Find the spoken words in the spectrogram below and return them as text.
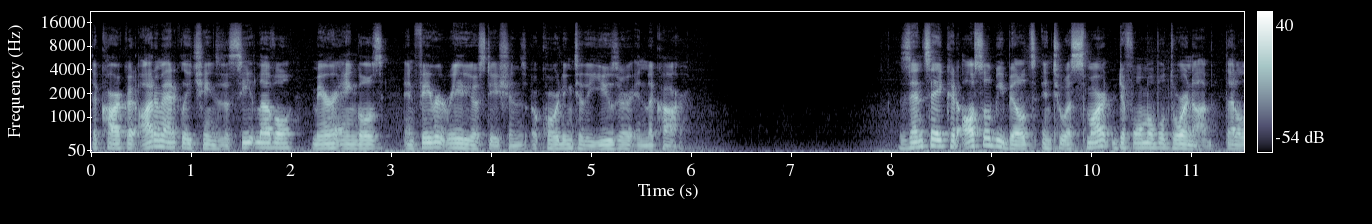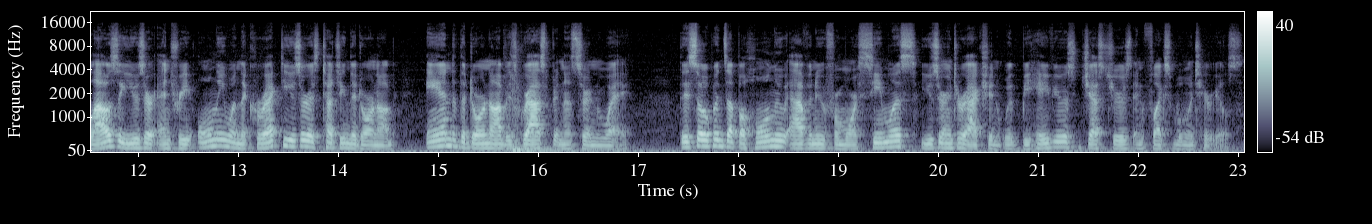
the car could automatically change the seat level, mirror angles, and favorite radio stations according to the user in the car. Zensei could also be built into a smart deformable doorknob that allows the user entry only when the correct user is touching the doorknob and the doorknob is grasped in a certain way. This opens up a whole new avenue for more seamless user interaction with behaviors, gestures, and flexible materials.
